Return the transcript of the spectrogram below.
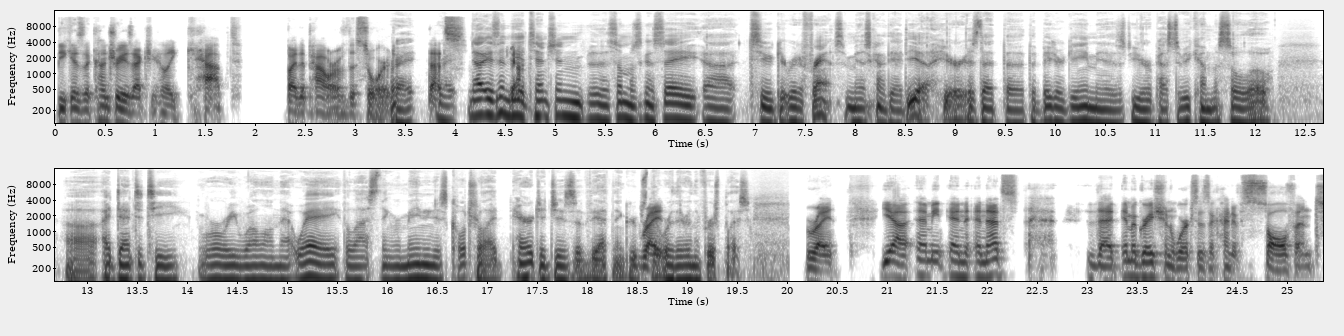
because the country is actually kept by the power of the sword. Right. That's right. now isn't yeah. the intention uh, someone's going to say uh, to get rid of France? I mean, that's kind of the idea here is that the the bigger game is Europe has to become a solo uh, identity. We're already well on that way. The last thing remaining is cultural heritages of the ethnic groups right. that were there in the first place. Right. Yeah. I mean, and and that's that immigration works as a kind of solvent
